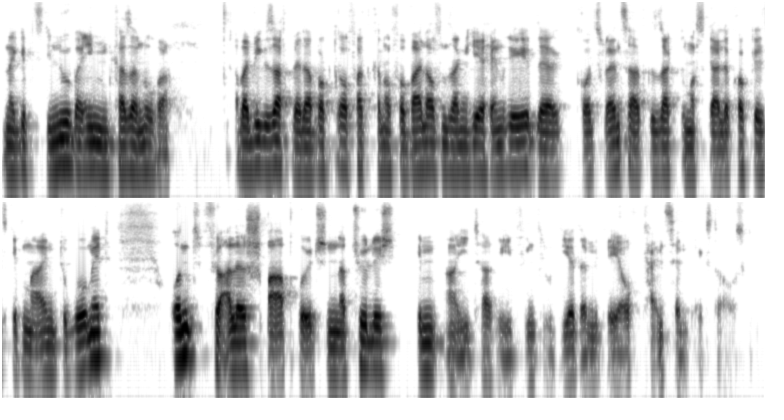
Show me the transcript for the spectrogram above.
und dann gibt es die nur bei ihm im Casanova. Aber wie gesagt, wer da Bock drauf hat, kann auch vorbeilaufen und sagen, hier Henry, der Kreuzfluencer hat gesagt, du machst geile Cocktails, gib mal einen To-Go mit. Und für alle Sparbrötchen natürlich im AI-Tarif inkludiert, damit ihr auch keinen Cent extra ausgibt.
